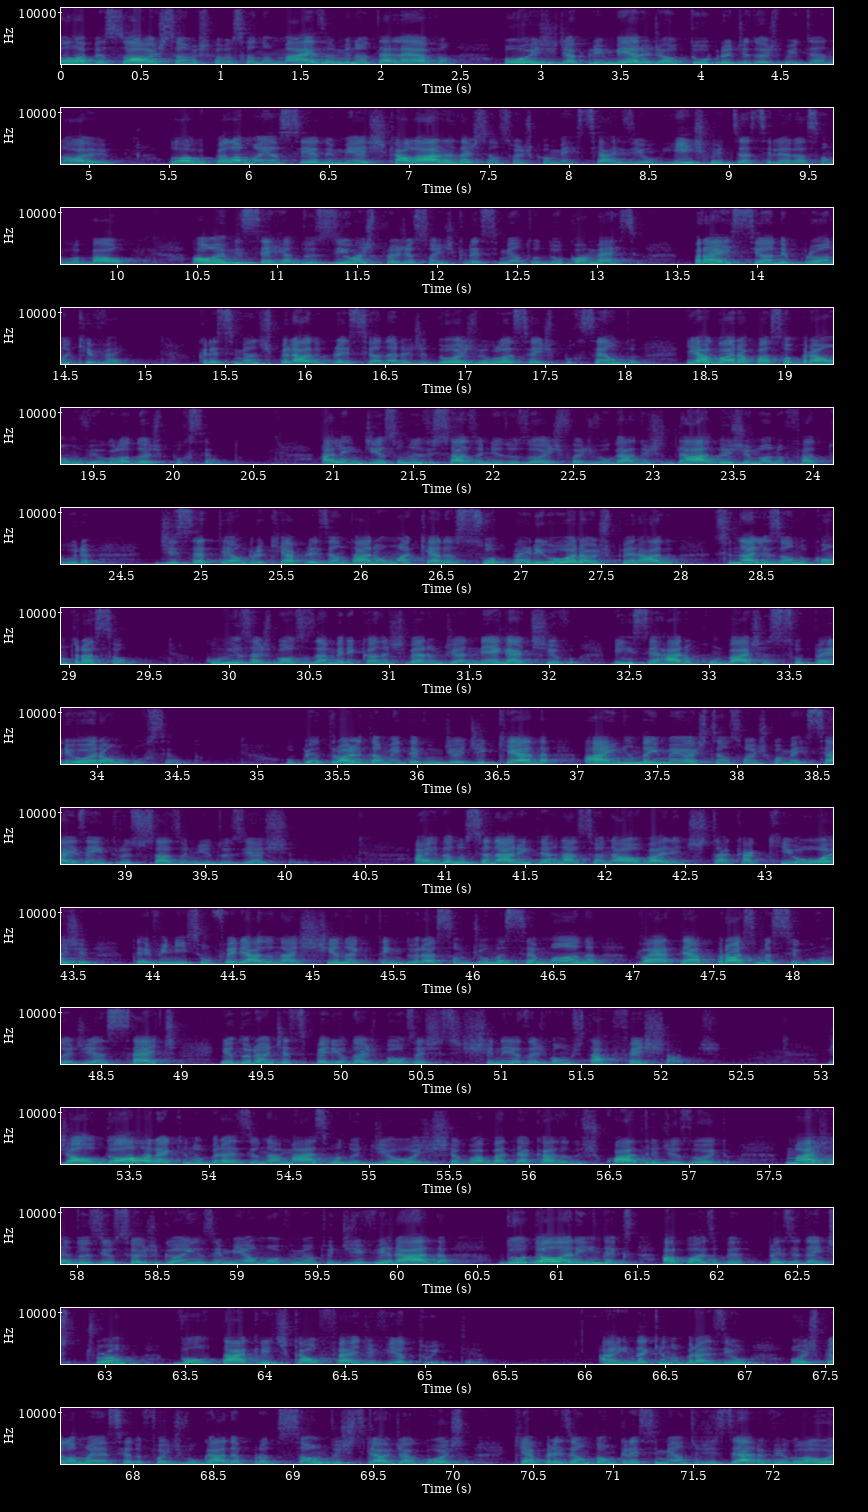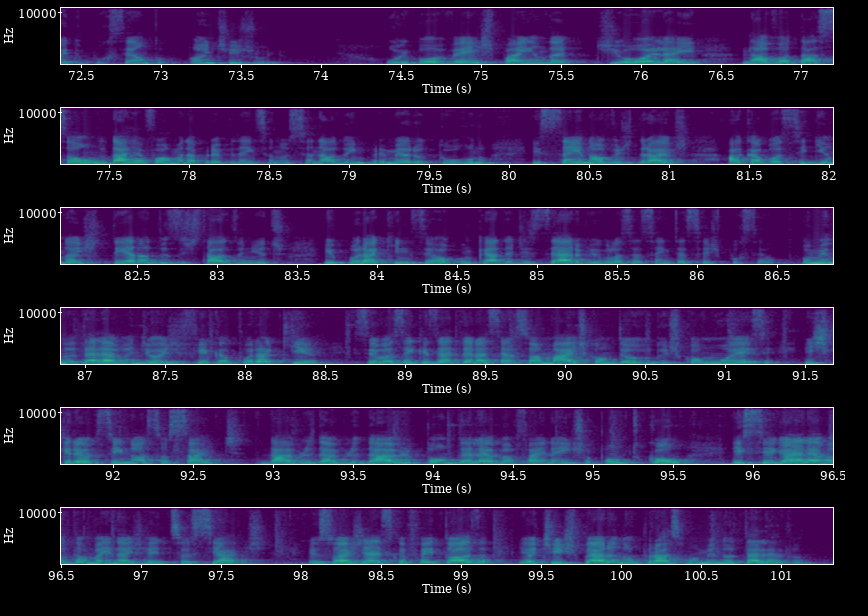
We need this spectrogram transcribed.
Olá pessoal, estamos começando mais um Minuto Eleven. Hoje, dia 1 de outubro de 2019, logo pela manhã cedo, em meio à escalada das tensões comerciais e o risco de desaceleração global, a OMC reduziu as projeções de crescimento do comércio para esse ano e para o ano que vem. O crescimento esperado para esse ano era de 2,6% e agora passou para 1,2%. Além disso, nos Estados Unidos hoje foi divulgados dados de manufatura de setembro que apresentaram uma queda superior ao esperado, sinalizando contração. Com isso, as bolsas americanas tiveram um dia negativo e encerraram com baixa superior a 1%. O petróleo também teve um dia de queda, ainda em meio às tensões comerciais entre os Estados Unidos e a China. Ainda no cenário internacional, vale destacar que hoje teve início um feriado na China que tem duração de uma semana, vai até a próxima segunda, dia 7, e durante esse período as bolsas chinesas vão estar fechadas. Já o dólar aqui no Brasil, na máxima do dia hoje, chegou a bater a casa dos 4,18, mas reduziu seus ganhos em meio ao movimento de virada do dólar index após o presidente Trump voltar a criticar o Fed via Twitter. Ainda aqui no Brasil, hoje pela manhã cedo foi divulgada a produção industrial de agosto, que apresentou um crescimento de 0,8% ante julho. O Ibovespa ainda de olho aí na votação da reforma da Previdência no Senado em primeiro turno e sem novos drives, acabou seguindo a esteira dos Estados Unidos e por aqui encerrou com queda de 0,66%. O Minuto Eleven de hoje fica por aqui. Se você quiser ter acesso a mais conteúdos como esse, inscreva-se em nosso site www.elevafinancial.com e siga a Eleven também nas redes sociais. Eu sou a Jéssica Feitosa e eu te espero no próximo Minuto Eleven.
